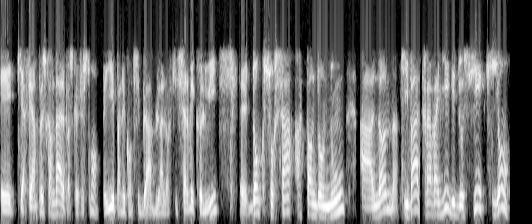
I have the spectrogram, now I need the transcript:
et qui a fait un peu scandale parce que justement payé par les contribuables alors qu'il servait que lui. Euh, donc sur ça, attendons-nous à un homme qui va travailler des dossiers qui ont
